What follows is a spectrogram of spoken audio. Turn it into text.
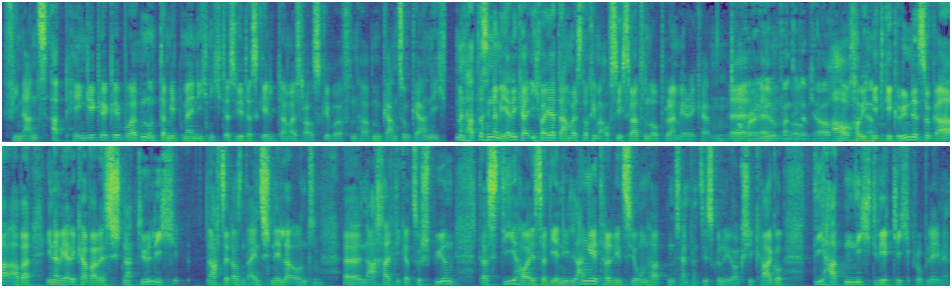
finanzabhängiger geworden. Mhm. Und damit meine ich nicht, dass wir das Geld damals rausgeworfen haben, ganz und gar nicht. Man hat das in Amerika, ich war ja damals noch im Aufsichtsrat von Opera America. Mhm. Äh, Opera Europe waren Sie, glaube ich, auch. Auch, habe ich ja. mitgegründet sogar, aber in Amerika war es natürlich nach 2001 schneller und äh, nachhaltiger zu spüren, dass die Häuser, die eine lange Tradition hatten, San Francisco, New York, Chicago, die hatten nicht wirklich Probleme.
